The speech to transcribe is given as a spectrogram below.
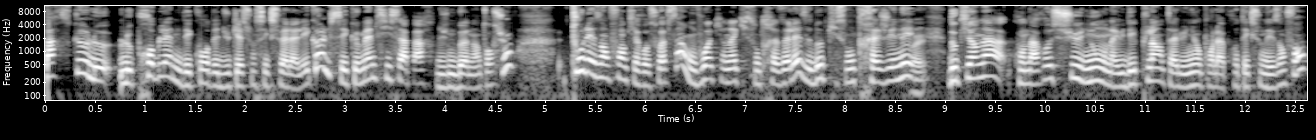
parce que le, le problème des cours d'éducation sexuelle à l'école, c'est que même si ça part d'une bonne intention, tous les enfants qui reçoivent ça, on voit qu'il y en a qui sont très à l'aise et d'autres qui sont très gênés. Ouais. Donc il y en a qu'on a reçu, nous on a eu des plaintes à l'Union pour la protection des enfants,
